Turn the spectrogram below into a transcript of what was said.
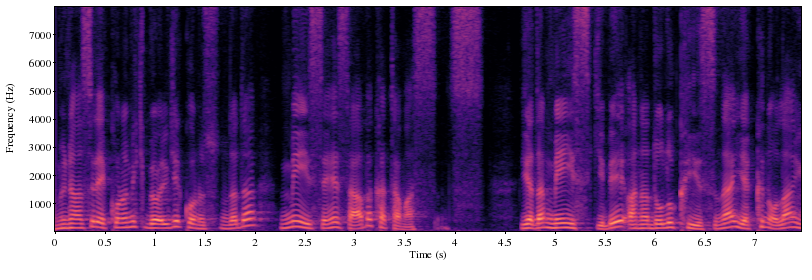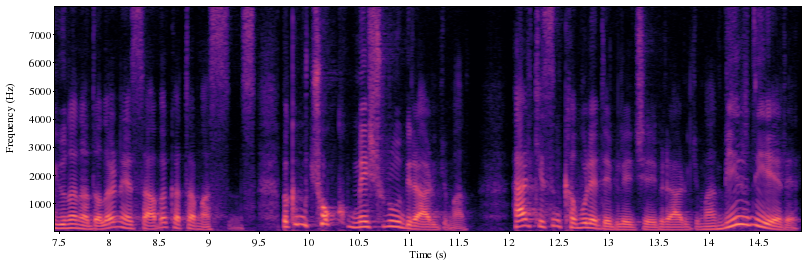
münhasır ekonomik bölge konusunda da Meis'i hesaba katamazsınız. Ya da Meis gibi Anadolu kıyısına yakın olan Yunan adalarını hesaba katamazsınız. Bakın bu çok meşru bir argüman. Herkesin kabul edebileceği bir argüman. Bir diğeri,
